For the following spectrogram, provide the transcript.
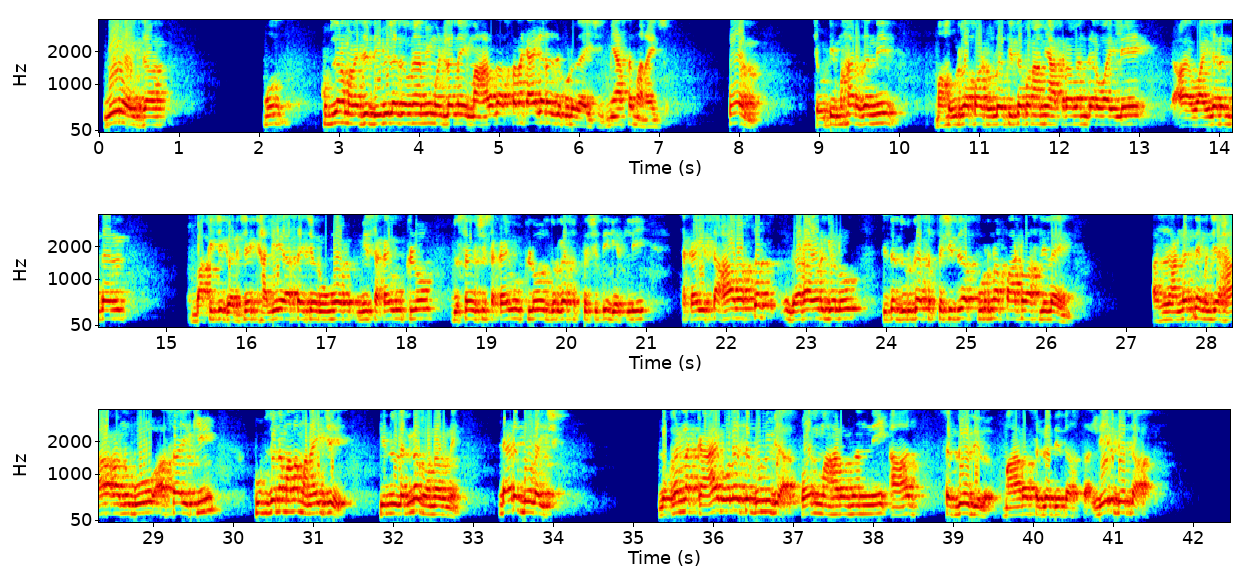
वेळ व्हायचा. मग खूप जण म्हणायचे देवीला जाऊन आम्ही म्हटलं नाही महाराज असताना काय करायचं कुठे जायचे? मी असं म्हणायचो. पण शेवटी महाराजांनी माहूरला पाठवलं तिथं पण आम्ही अकरा अलंकार वाहिले. वाहिल्यानंतर बाकीचे घरचे खाली असायचे रूमवर. मी सकाळी उठलो दुसऱ्या दिवशी सकाळी उठलो दुर्गा सप्तशती घेतली. सकाळी सहा वाजताच घरावर गेलो. तिथे दुर्गा सप्तशतीचा पूर्ण पाठ वाचलेला आहे. असं सांगत नाही म्हणजे हा अनुभव असा आहे की खूप जण मला म्हणायचे की लग्नच होणार नाही. डायरेक्ट बोलायची. लोकांना काय बोलायचं बोलू द्या पण महाराजांनी आज सगळं दिलं. महाराज सगळं देत असता. लेट देता.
